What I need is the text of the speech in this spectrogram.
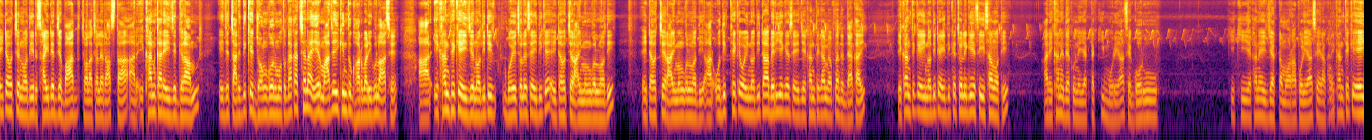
এইটা হচ্ছে নদীর সাইডের যে বাঁধ, চলাচলের রাস্তা। আর এখানকার এই যে গ্রাম, এই যে চারিদিকে জঙ্গল মতো দেখাচ্ছে না, এর মাঝেই কিন্তু ঘরবাড়িগুলো আছে। আর এখান থেকে এই যে নদীটি বয়ে চলেছে এইদিকে, এইটা হচ্ছে রায়মঙ্গল নদী। এটা হচ্ছে রায়মঙ্গল নদী। আর ওদিক থেকে ওই নদীটা বেরিয়ে গেছে, এই যে এখান থেকে আমি আপনাদের দেখাই। এখান থেকে এই নদীটা এইদিকে চলে গিয়েছে ইসামতি আর এখানে দেখুন, এই একটা কি মরে আছে গরু। কি কি এখানে এই যে একটা মরা পড়ে আছে এরকম। এখান থেকে এই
